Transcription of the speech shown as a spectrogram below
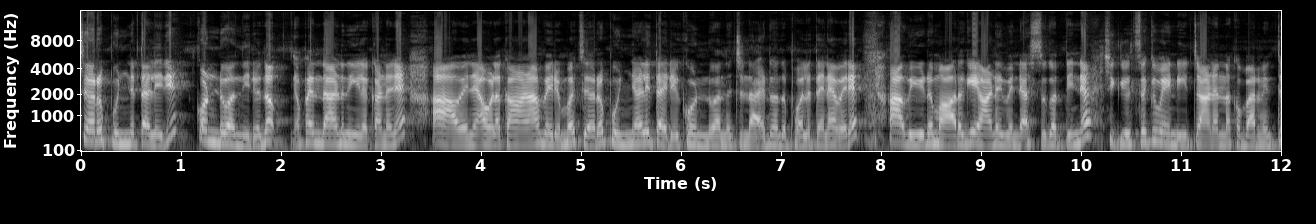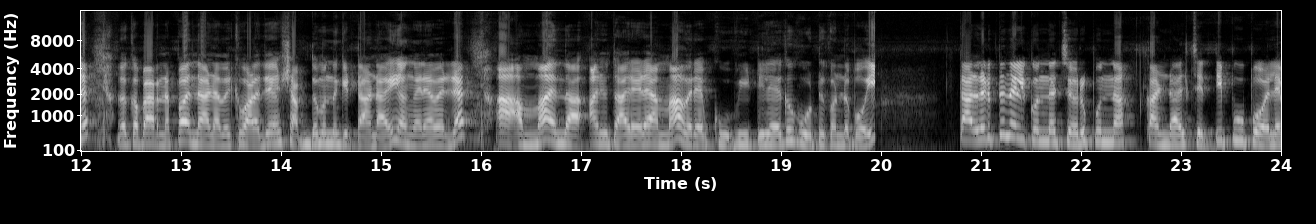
ചെറു പുന്നത്തളിര് കൊണ്ടുവന്നിരുന്നു. അപ്പോൾ എന്താണ് നീലക്കണ്ണന് ആ അവനെ അവളെ കാണാൻ വരുമ്പോൾ ചെറു പുഞ്ഞളി തരി കൊണ്ടുവന്നിട്ടുണ്ടായിരുന്നു. അതുപോലെ തന്നെ അവർ ആ വീട് മാറുകയാണ് ഇവന്റെ അസുഖത്തിന്റെ ചികിത്സയ്ക്ക് വേണ്ടിയിട്ടാണെന്നൊക്കെ പറഞ്ഞിട്ട് അതൊക്കെ പറഞ്ഞപ്പോൾ എന്താണ് അവർക്ക് വളരെയധികം ശബ്ദമൊന്നും കിട്ടാണ്ടായി. അങ്ങനെ അവരുടെ ആ അമ്മ എന്താ അനുതാരയുടെ അമ്മ അവരെ വീട്ടിലേക്ക് കൂട്ടിക്കൊണ്ടുപോയി. തളർത്ത് നിൽക്കുന്ന ചെറുപുന്ന കണ്ടാൽ ചെത്തിപ്പൂ പോലെ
